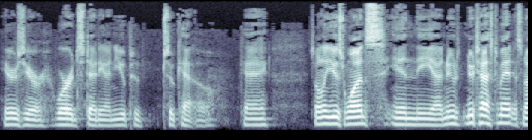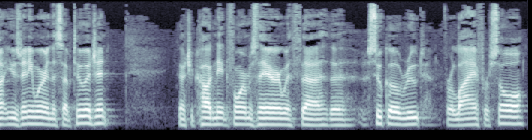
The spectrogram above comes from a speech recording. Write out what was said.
Here's your word study on eupsukeo. Okay? It's only used once in the uh, New, New Testament. It's not used anywhere in the Septuagint. Got your cognate forms there with uh, the suko root for life or soul.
